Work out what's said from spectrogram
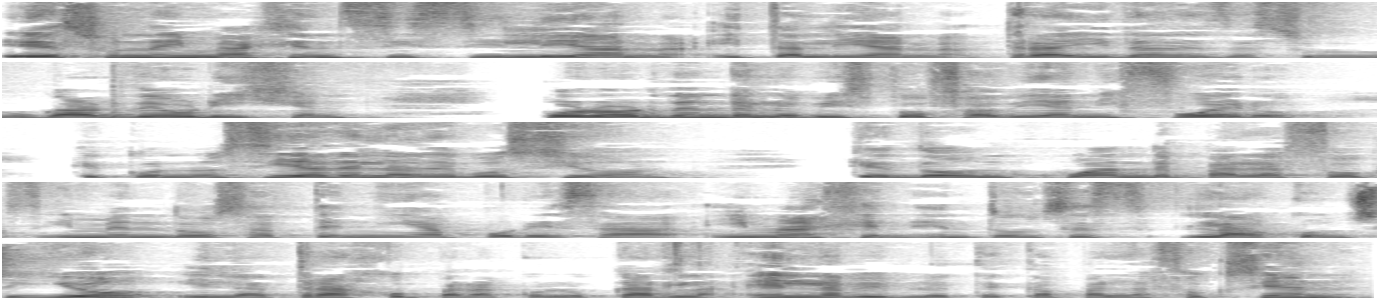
es una imagen siciliana, italiana, traída desde su lugar de origen por orden del obispo Fabiani Fuero, que conocía de la devoción que don Juan de Palafox y Mendoza tenía por esa imagen. Entonces la consiguió y la trajo para colocarla en la biblioteca palafoxiana.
